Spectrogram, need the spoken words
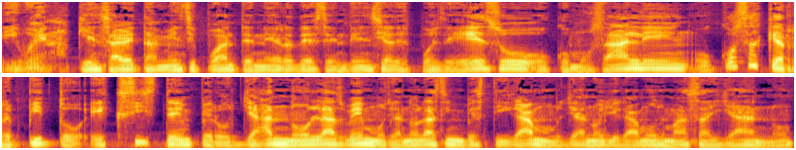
Y bueno, quién sabe también si puedan tener descendencia después de eso, o cómo salen, o cosas que, repito, existen, pero ya no las vemos, ya no las investigamos, ya no llegamos más allá, ¿no?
